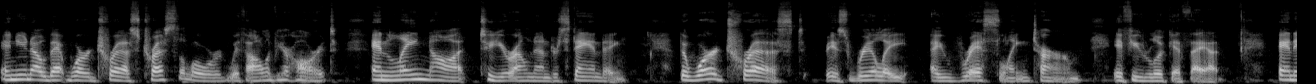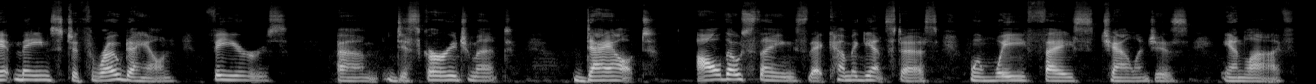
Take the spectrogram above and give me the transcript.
And you know that word trust, trust the Lord with all of your heart and lean not to your own understanding. The word trust is really a wrestling term if you look at that. And it means to throw down fears, um, discouragement, doubt, all those things that come against us when we face challenges in life.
